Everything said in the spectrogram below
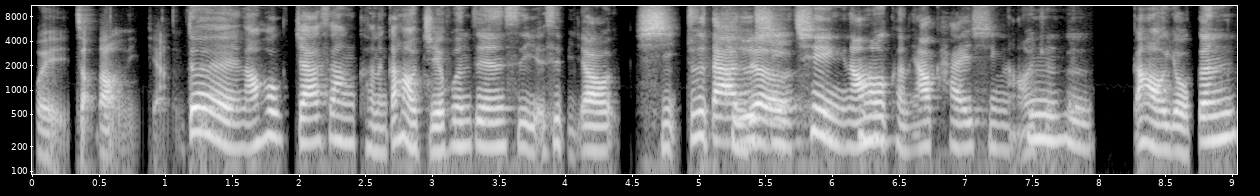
会找到你这样子。对，然后加上可能刚好结婚这件事也是比较喜，就是大家就喜庆，然后可能要开心，然后觉得刚好有跟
